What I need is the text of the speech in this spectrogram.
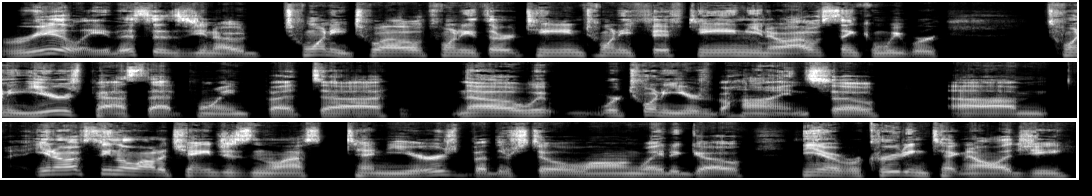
really, this is you know 2012, 2013, 2015. You know, I was thinking we were 20 years past that point, but uh, no, we, we're 20 years behind. So um, you know, I've seen a lot of changes in the last 10 years, but there's still a long way to go. You know, recruiting technology,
